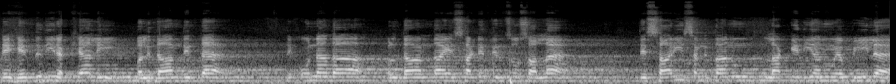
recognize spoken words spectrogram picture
ਤੇ ਹਿੰਦ ਦੀ ਰੱਖਿਆ ਲਈ ਬਲੀਦਾਨ ਦਿੱਤਾ ਹੈ ਤੇ ਉਹਨਾਂ ਦਾ ਬਲੀਦਾਨ ਦਾ ਇਹ 350 ਸਾਲਾ ਹੈ ਤੇ ਸਾਰੀ ਸੰਗਤਾਂ ਨੂੰ, ਇਲਾਕੇ ਦੀਆਂ ਨੂੰ ਇਹ ਅਪੀਲ ਹੈ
